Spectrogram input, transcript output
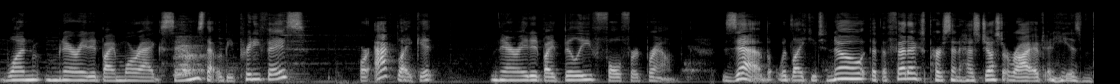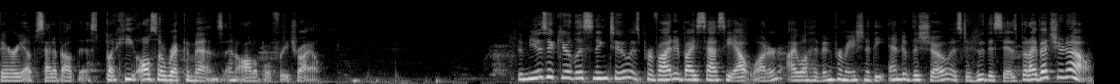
one narrated by Morag Sims, that would be Pretty Face, or Act Like It, narrated by Billie Fulford Brown. Zeb would like you to know that the FedEx person has just arrived and he is very upset about this, but he also recommends an Audible free trial. The music you're listening to is provided by Sassy Outwater. I will have information at the end of the show as to who this is, but I bet you know,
